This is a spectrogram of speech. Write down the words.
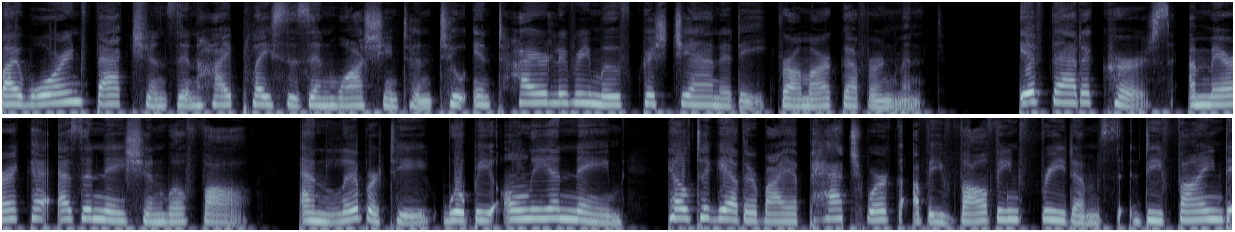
by warring factions in high places in Washington to entirely remove Christianity from our government. If that occurs, America as a nation will fall, and liberty will be only a name held together by a patchwork of evolving freedoms defined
